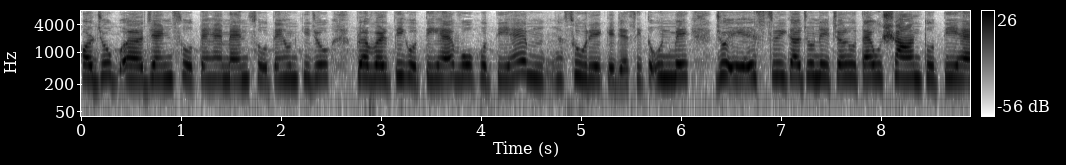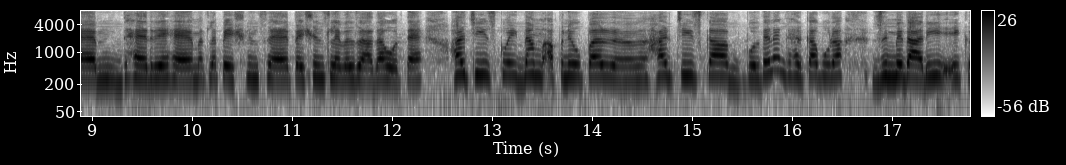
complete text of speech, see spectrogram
और जो जेंट्स होते हैं मेंस होते हैं उनकी जो प्रवृत्ति होती है वो होती है सूर्य के जैसी। तो उनमें जो स्त्री का जो नेचर होता है वो शांत होती है धैर्य है मतलब पेशेंस है पेशेंस लेवल ज़्यादा होता है। हर चीज़ को एकदम अपने ऊपर हर चीज़ का बोलते हैं ना, घर का पूरा ज़िम्मेदारी एक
